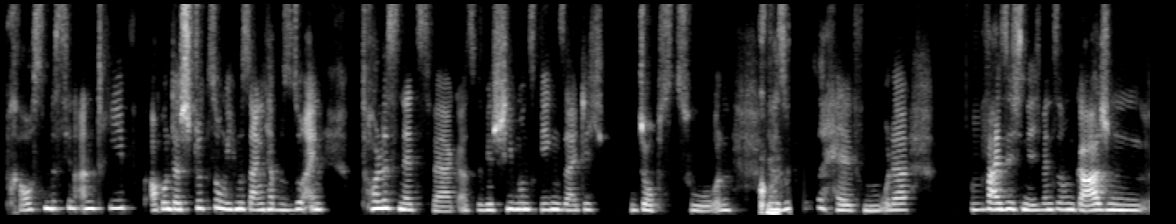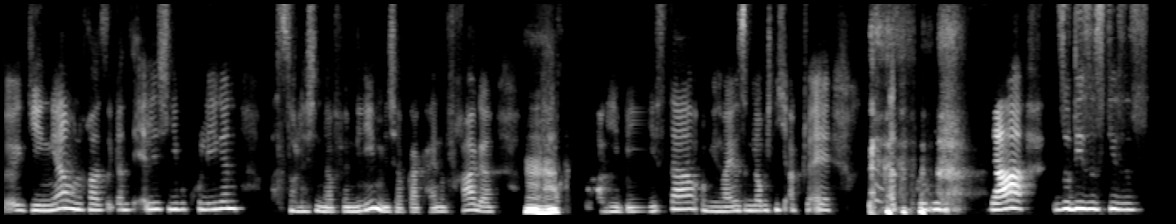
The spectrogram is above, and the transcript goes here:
brauchst ein bisschen Antrieb, auch Unterstützung. Ich muss sagen, ich habe so ein tolles Netzwerk. Also wir schieben uns gegenseitig Jobs zu und cool. versuchen zu helfen. Oder weiß ich nicht, wenn es um Gagen äh, ging, ja, und du fragst ganz ehrlich, liebe Kollegin, was soll ich denn dafür nehmen? Ich habe gar keine Frage. Mhm. AGBs da. Und meine sind, glaube ich, nicht aktuell. Also, ja, so dieses, dieses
